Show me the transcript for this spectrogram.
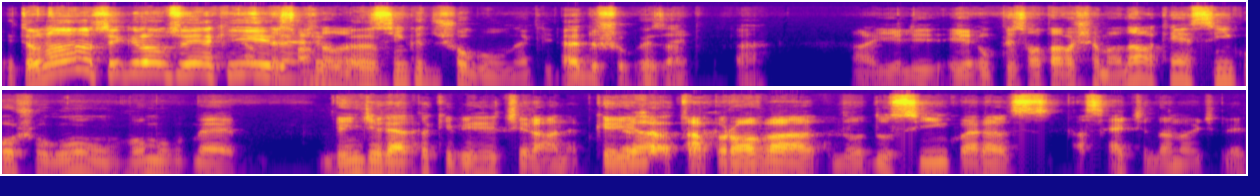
Então, não, 5 km vem aqui. É o né, pessoal do, tipo, do 5 do Shogun, né? que- É do Choco, exato. É. Aí ele, e- o pessoal tava chamando, não, quem é 5 ou Shogun? Vamos é, bem direto aqui me retirar, né? Porque Exato, a é. prova do 5 era às 7 da noite, né?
